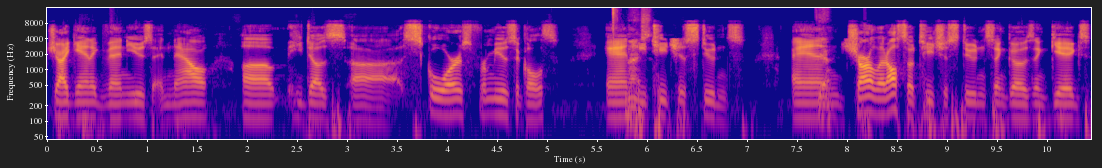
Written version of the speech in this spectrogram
gigantic venues, and now uh, he does uh, scores for musicals, and nice. he teaches students. And yeah. Charlotte also teaches students and goes and gigs.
